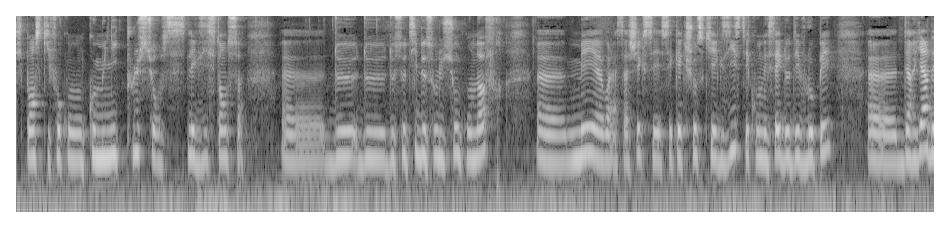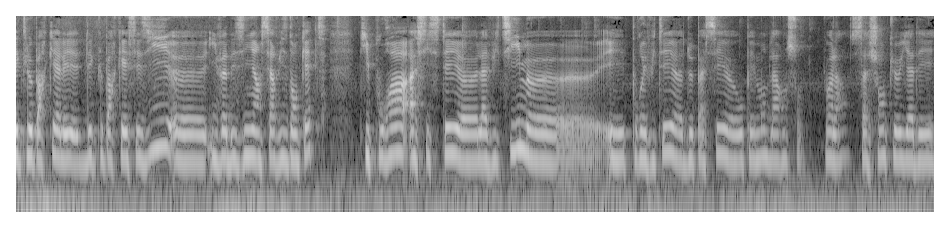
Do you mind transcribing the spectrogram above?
je pense qu'il faut qu'on communique plus sur l'existence euh, de, ce type de solution qu'on offre. Euh, mais euh, voilà, sachez que c'est quelque chose qui existe et qu'on essaye de développer. derrière, dès que, le parquet, dès que le parquet est saisi, il va désigner un service d'enquête qui pourra assister la victime et pour éviter de passer au paiement de la rançon. Voilà, sachant qu'il y a des,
